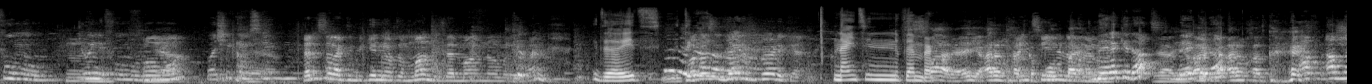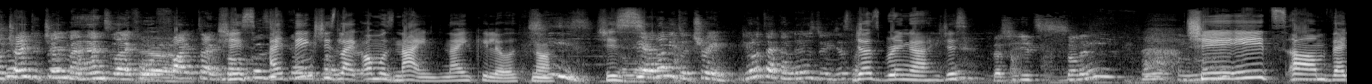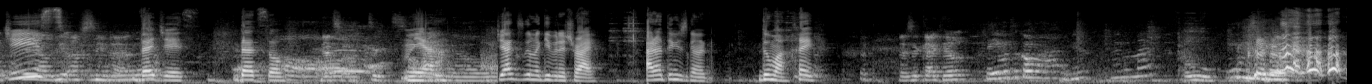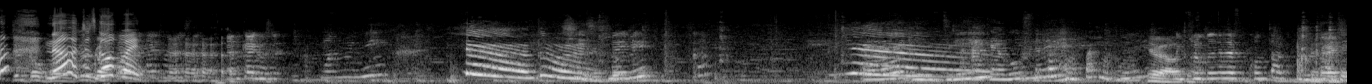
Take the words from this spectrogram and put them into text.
full moon during the full moon. Full Yeah. moon? Was she conceived? That is like the beginning of the month, is that month normally, right? Doe het. What was the date of birth again? 19 November. Zwaar hè, je arm 19 kapot bijna. november. Merk je dat? Merk je dat? I'm, I'm trying to change my hands like for Yeah. five times. She's, because I think she's like- like almost nine, nine kilos. No, Jeez. she's See, I don't need to train. You know what I can do is do it just like just bring her. you Just Does she eat solid? she eats um veggies, I've seen that. veggies. That's all. That's all. Yeah. Jack's gonna give it a try. I don't think she's gonna. Doe maar, geef. Dus ze kijkt heel... Nee, je moet er komen halen. Oeh. No, just go for it. Even kijken of ze... One with me? Ja, doe maar. Jesus, baby. Gaat hij hoeven, hè? Jawel, Ik doe. zoek net even contact. met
